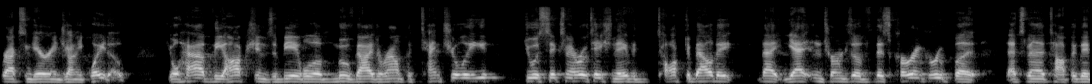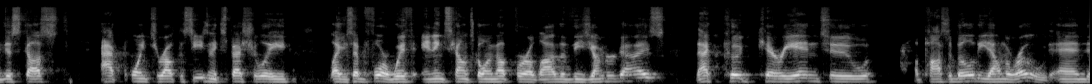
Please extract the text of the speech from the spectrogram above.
Braxton Garrett, and Johnny Cueto. You'll have the options to be able to move guys around, potentially do a six man rotation. They haven't talked about it that yet in terms of this current group, but that's been a topic they've discussed at points throughout the season, especially like I said before, with innings counts going up for a lot of these younger guys, that could carry into a possibility down the road. And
